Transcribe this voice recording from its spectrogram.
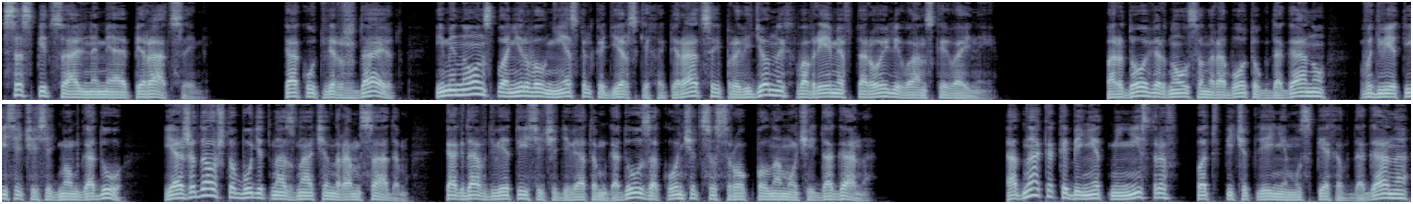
со специальными операциями. Как утверждают, именно он спланировал несколько дерзких операций, проведенных во время Второй Ливанской войны. Пардо вернулся на работу к Дагану в 2007 году и ожидал, что будет назначен Рамсадом, когда в 2009 году закончится срок полномочий Дагана. Однако Кабинет министров под впечатлением успехов Дагана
